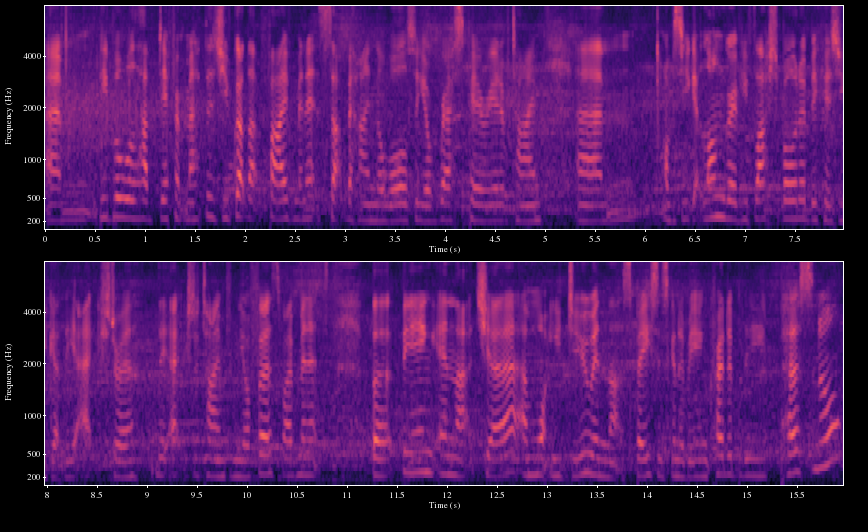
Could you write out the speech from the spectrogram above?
Um, people will have different methods. You've got that five minutes sat behind the wall, so your rest period of time. Um, obviously, you get longer if you flash boulder because you get the extra the extra time from your first five minutes. But being in that chair and what you do in that space is going to be incredibly personal.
